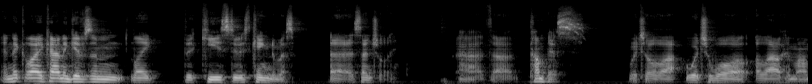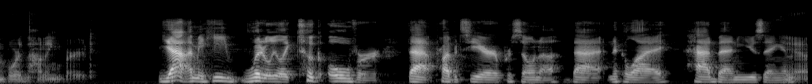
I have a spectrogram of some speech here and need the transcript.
And Nikolai kind of gives him like the keys to his kingdom, uh, essentially. Uh, the compass, which will which will allow him on board the hummingbird. Yeah, I mean, he literally like took over that privateer persona that Nikolai had been using, and yeah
